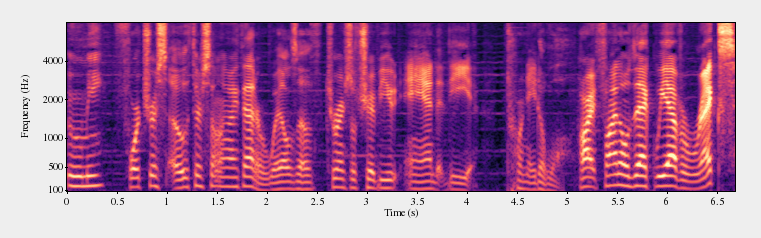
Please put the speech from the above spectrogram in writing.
Umi, Fortress Oath or something like that, or Whale's Oath, Torrential Tribute, and the Tornado Wall. All right, final deck, we have Rex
